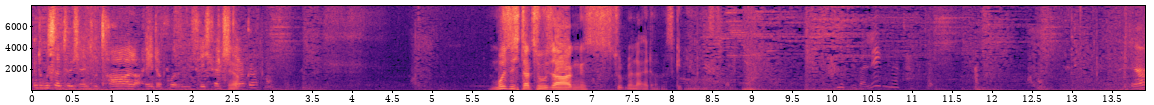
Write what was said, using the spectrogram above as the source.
Und du bist natürlich ein totaler Hater von Fähigkeitsstärke. Muss ich dazu sagen, es tut mir leid, aber es geht ja nicht. Mit überlegener Taktik. Ja.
